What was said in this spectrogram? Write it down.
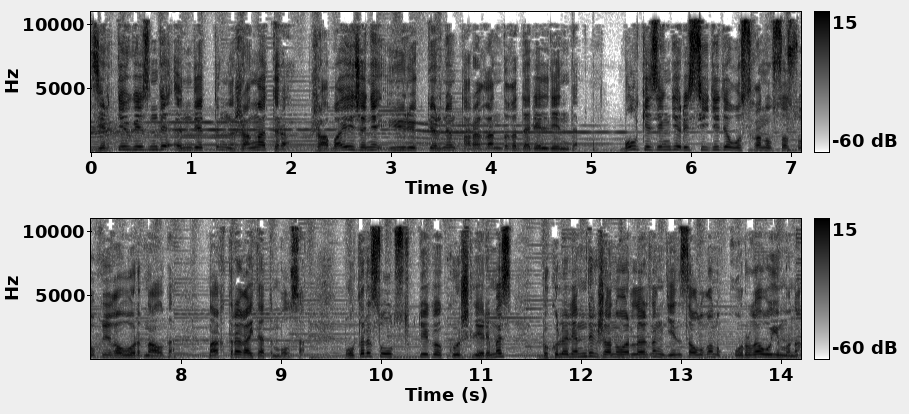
Зерттеу кезінде індеттің жаңа түрі жабайы және үй үйректерінен тарағандығы дәлелденді. Бұл кезеңде ресейде де осыған ұқсас оқиға орын алды. Нақтырақ айтатын болсақ былтыр солтүстіктегі көршілеріміз бүкіләлемдік жануарлардың денсаулығын қорғау ұйымына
